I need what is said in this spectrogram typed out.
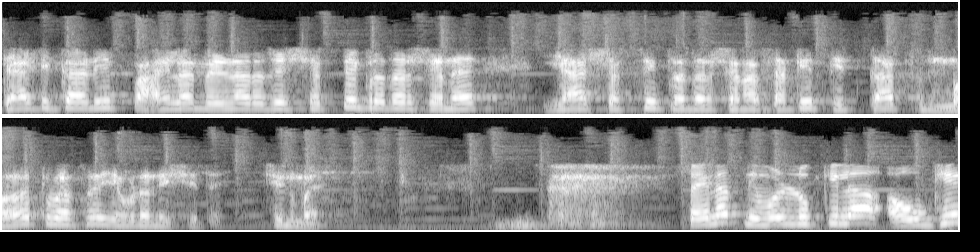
त्या ठिकाणी पाहायला मिळणारं जे शक्ती प्रदर्शन आहे या शक्ती प्रदर्शनासाठी तितकाच महत्वाचं एवढं निश्चित आहे. चिन्मय. सैनात निवडणुकीला अवघे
